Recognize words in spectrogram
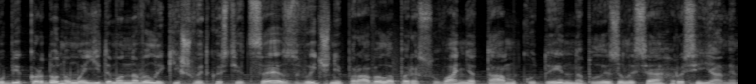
У бік кордону ми їдемо на великій швидкості. Це звичні правила пересування там, куди наблизилися росіяни.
